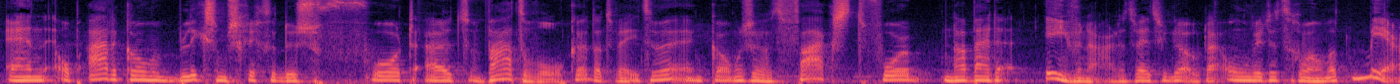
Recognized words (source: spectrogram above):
En op aarde komen bliksemschichten dus voort uit waterwolken, dat weten we. En komen ze het vaakst voor nabij de evenaar, dat weten jullie ook. Daar onweert het gewoon wat meer.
